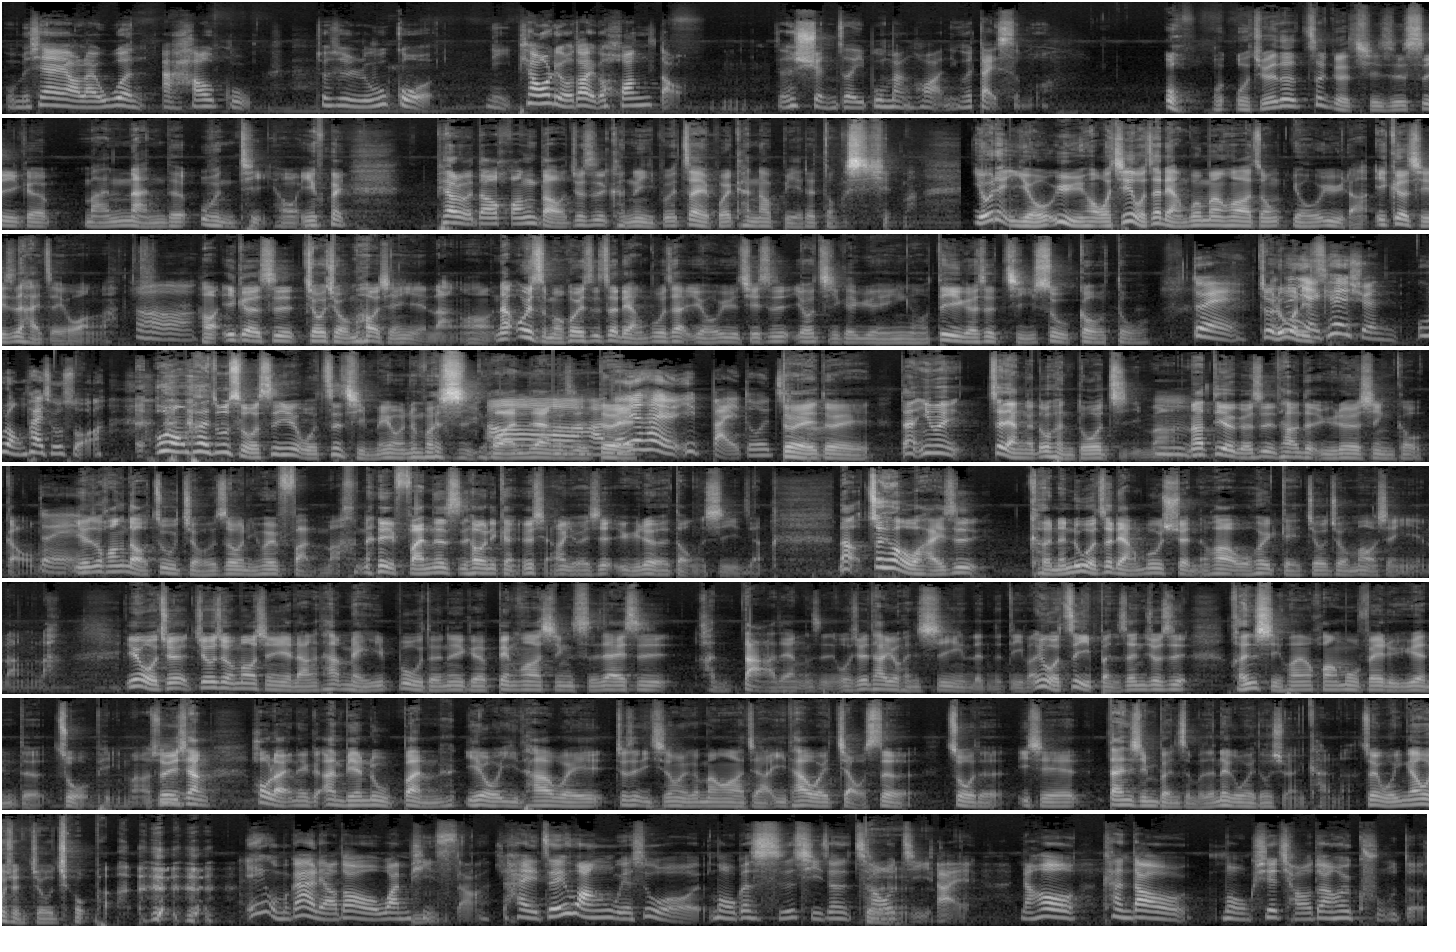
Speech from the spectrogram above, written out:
我们现在要来问阿豪谷，就是如果你漂流到一个荒岛，只能选择一部漫画，你会带什么？哦，我我觉得这个其实是一个蛮难的问题哦，因为。漂流到荒岛，就是可能你不会再也不会看到别的东西嘛。有点犹豫哈，我其实我在两部漫画中犹豫啦，一个其实是海贼王啊，哦，好，一个是九九冒险野狼哦。那为什么会是这两部在犹豫？其实有几个原因哦。第一个是集数够多，对，就如果你也可以选乌龙派出所啊。乌龙派出所是因为我自己没有那么喜欢这样子，哦、对，因为它有一百多集，对对。但因为这两个都很多集嘛，嗯、那第二个是它的娱乐性够高，对，也是荒岛住久了之后你会烦嘛？那你烦的时候，你可能就想要有一些娱乐的东西这样。那最后我还是可能，如果这两部选的话，我会给《九九冒险野狼》啦，因为我觉得《九九冒险野狼》它每一部的那个变化性实在是。很大这样子，我觉得它有很吸引人的地方，因为我自己本身就是很喜欢荒木飞吕彦的作品嘛，所以像后来那个岸边露伴也有以他为，就是以其中一个漫画家以他为角色做的一些单行本什么的，那个我也都喜欢看了，所以我应该会选九九吧。哎、欸，我们刚才聊到 One Piece 啊，海贼王也是我某个时期真的超级爱，然后看到某些桥段会哭的。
